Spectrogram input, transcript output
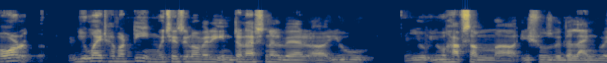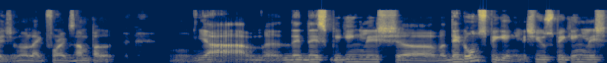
Or you might have a team which is you know very international where uh, you you you have some uh, issues with the language you know like for example yeah um, they, they speak english uh, but they don't speak english. You speak english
